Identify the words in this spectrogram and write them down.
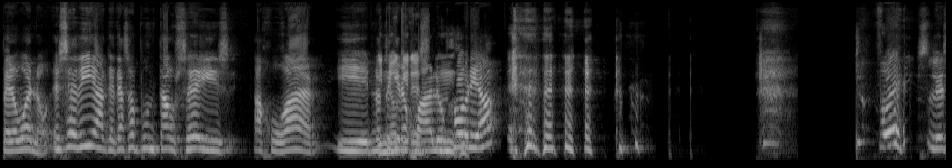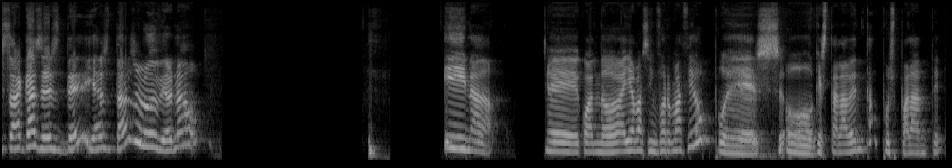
Pero bueno, ese día que te has apuntado 6 a jugar y no Y te no quieres quieres- jugar a la euforia, pues le sacas este y ya está solucionado. Y nada, eh, cuando haya más información, pues, o que está a la venta, pues para adelante.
